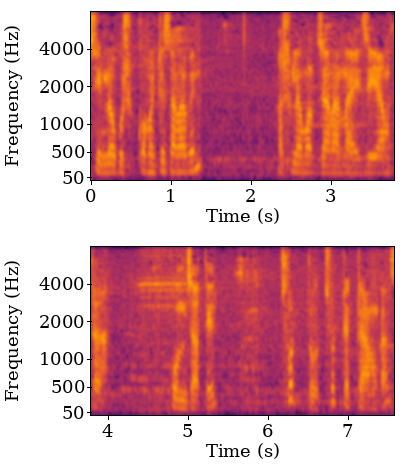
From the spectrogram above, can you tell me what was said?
চিনলে অবশ্যই কমেন্টে জানাবেন। আসলে আমার জানা নাই যে আমটা কোন জাতের। ছোট্ট ছোট্ট একটা আম গাছ।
